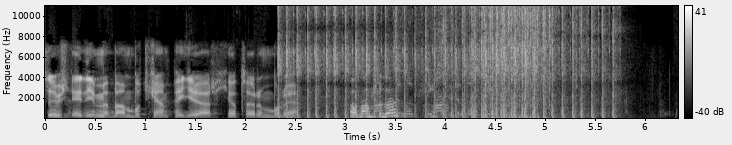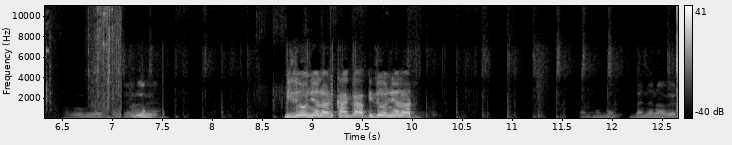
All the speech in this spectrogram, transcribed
Size bir şey diyeyim mi? Ben bootcamp'e girer yatarım buraya. Adam şurada. Bize oynuyorlar kanka. Bize oynuyorlar. Benden, yok.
